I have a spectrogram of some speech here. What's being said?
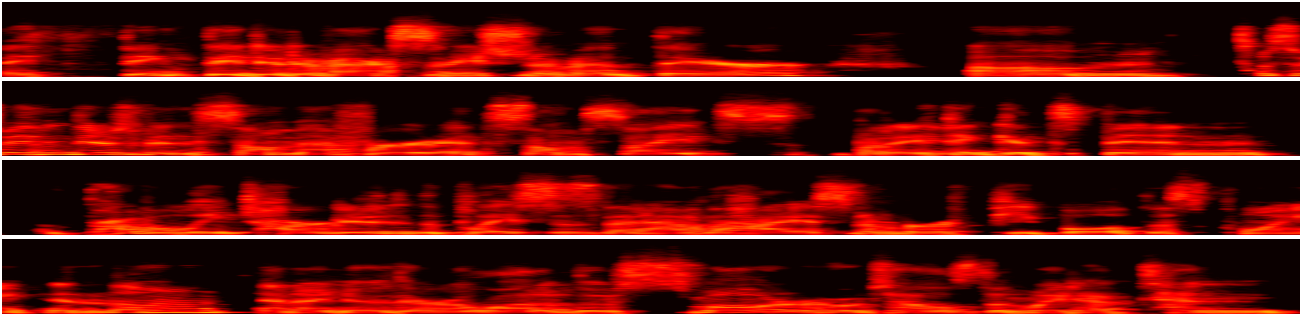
I think they did a vaccination event there. Um, so I think there's been some effort at some sites, but I think it's been probably targeted to the places that have the highest number of people at this point in them. And I know there are a lot of those smaller hotels that might have 10,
